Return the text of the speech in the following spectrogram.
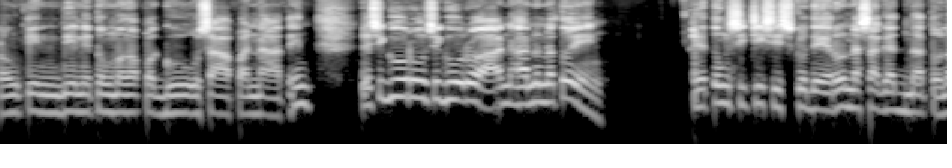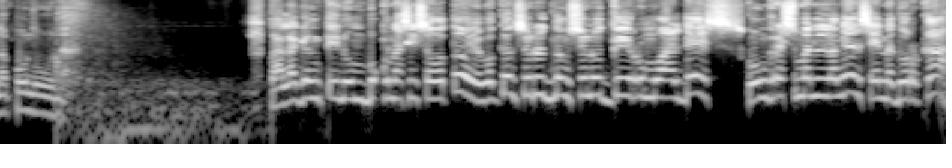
Ang tindi nitong mga pag-uusapan natin. Eh, siguro, siguro, ah, ano na to eh. Etong si Chis Escudero, nasagad na to, napuno na. Talagang tinumbok na si Soto eh. Huwag kang sunod ng sunod kay Romualdez. Congressman lang yan, senador ka.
